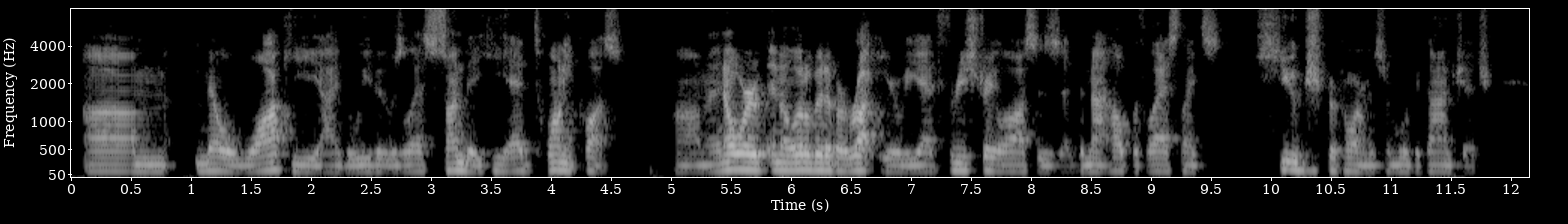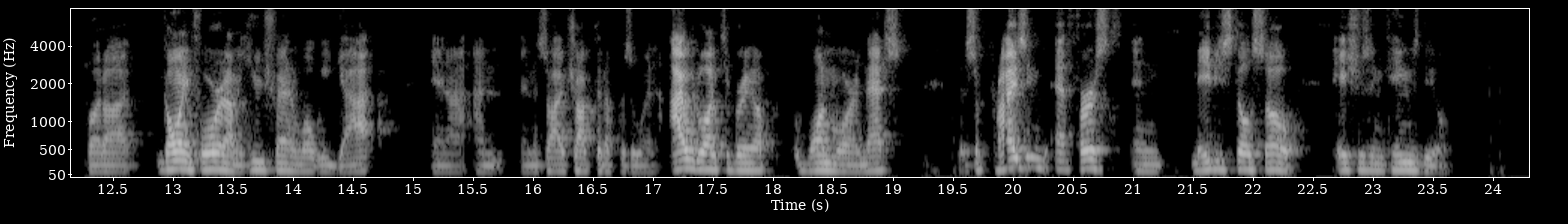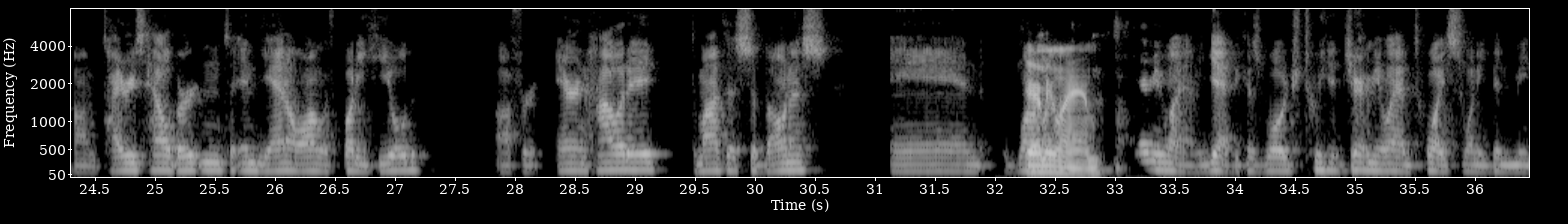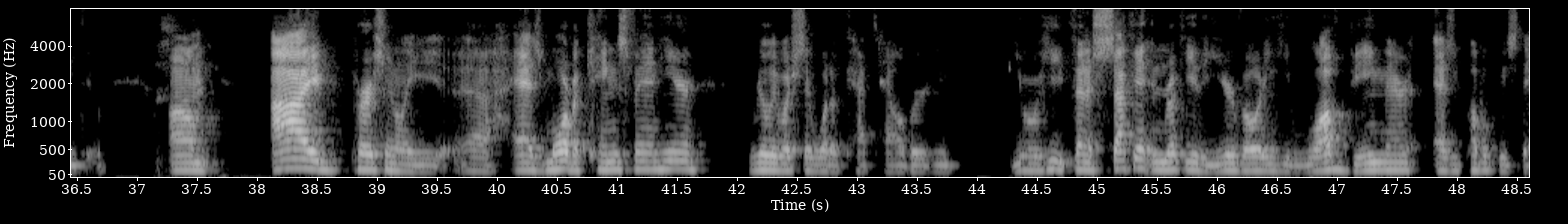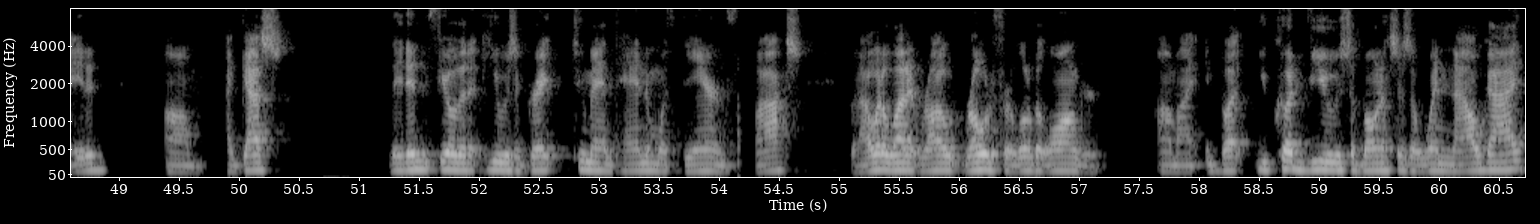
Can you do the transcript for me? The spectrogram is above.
um, Milwaukee, I believe it was last Sunday, he had 20 plus. Um, I know we're in a little bit of a rut here. We had three straight losses. It did not help with last night's huge performance from Luka Doncic. But uh, going forward, I'm a huge fan of what we got, and I, and and so I chalked it up as a win. I would like to bring up one more, and that's the surprising at first, and maybe still so, Pacers and Kings deal. Um, Tyrese Haliburton to Indiana along with Buddy Hield uh, for Aaron Holiday, Domantas Sabonis, and Jeremy Lamb. Jeremy Lamb, yeah, because Woj tweeted Jeremy Lamb twice when he didn't mean to. Um, I personally, uh, as more of a Kings fan here, really wish they would have kept Haliburton. You were, he finished second in Rookie of the Year voting. He loved being there, as he publicly stated. Um, I guess they didn't feel that he was a great two man tandem with De'Aaron Fox, but I would have let it road, road for a little bit longer. Um, I, but you could view Sabonis as a win now guy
